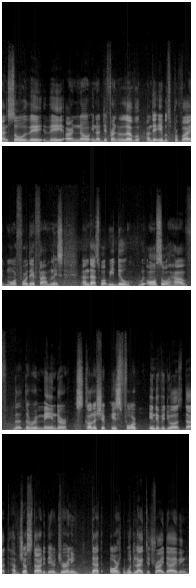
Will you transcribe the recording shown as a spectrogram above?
and so they they are now in a different level and they're able to provide more for their families, and that's what we do. We also have the the remainder scholarship is for individuals that have just started their journey that or would like to try diving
